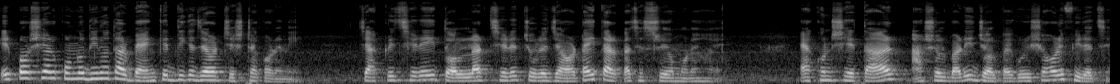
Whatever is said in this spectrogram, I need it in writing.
এরপর সে আর কোনো দিনও তার ব্যাংকের দিকে যাওয়ার চেষ্টা করেনি। চাকরি ছেড়েই তল্লাট ছেড়ে চলে যাওয়াটাই তার কাছে শ্রেয় মনে হয়। এখন সে তার আসল বাড়ি জলপাইগুড়ি শহরে ফিরেছে।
